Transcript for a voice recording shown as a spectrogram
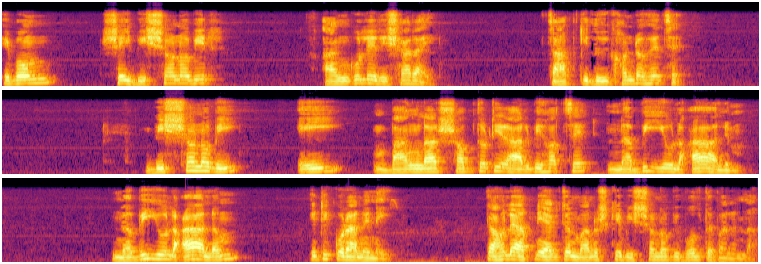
এবং সেই বিশ্বনবীর আঙ্গুলের ইশারায় চাঁদ কি দুই খণ্ড হয়েছে? বিশ্বনবী এই বাংলার শব্দটির আরবি হচ্ছে নবিউল আলম। নবিউল আলম, এটি কোরআনে নেই। তাহলে আপনি একজন মানুষকে বিশ্বনবী বলতে পারেন না।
